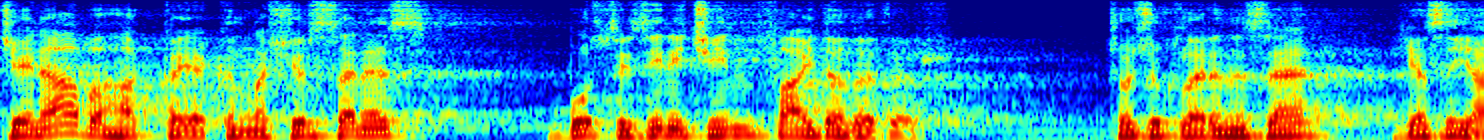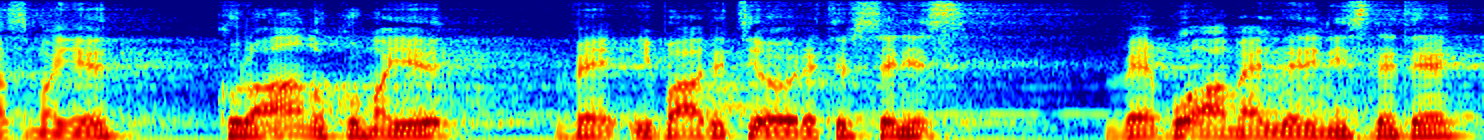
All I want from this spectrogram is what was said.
Cenab-ı Hakk'a yakınlaşırsanız bu sizin için faydalıdır. Çocuklarınıza yazı yazmayı, Kur'an okumayı ve ibadeti öğretirseniz ve bu amellerinizle de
